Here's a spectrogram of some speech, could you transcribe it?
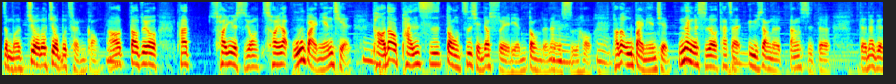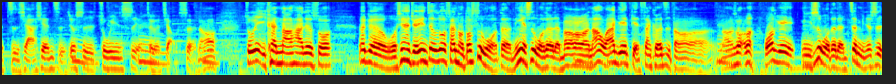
怎么救都救不成功，然后到最后他穿越时空，穿越到五百年前，跑到盘丝洞之前叫水帘洞的那个时候，嗯。跑到五百年前那个时候他才遇上了当时的。的那个紫霞仙子，就是朱茵饰演这个角色。然后朱茵一看到他就说：“那个我现在决定这座山头都是我的，你也是我的人，叭叭叭叭。然后我要给你点三颗痣，叭叭叭。然后说不，我要给你，你是我的人，证明就是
